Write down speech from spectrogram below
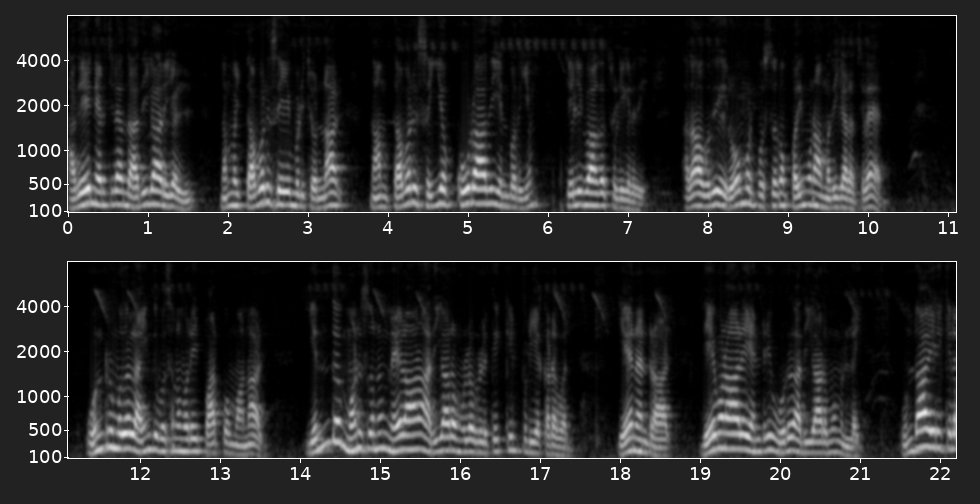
அதே நேரத்தில் அந்த அதிகாரிகள் நம்மை தவறு செய்யும்படி சொன்னால் நாம் தவறு செய்யக்கூடாது என்பதையும் தெளிவாக சொல்லுகிறது. அதாவது ரோமர் புஸ்தகம் பதிமூணாம் அதிகாரத்தில் ஒன்று முதல் ஐந்து வசனம் வரை பார்ப்போமானால் எந்த மனுஷனும் மேலான அதிகாரம் உள்ளவர்களுக்கு கீழ்ப்படிய கடவன். ஏனென்றால் தேவனாலே அன்றி ஒரு அதிகாரமும் இல்லை. உண்டாயிருக்கிற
